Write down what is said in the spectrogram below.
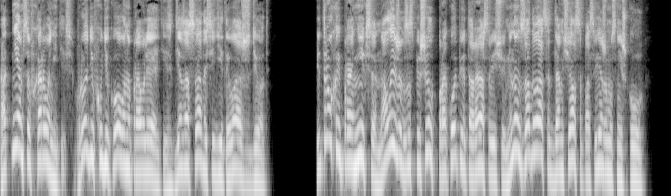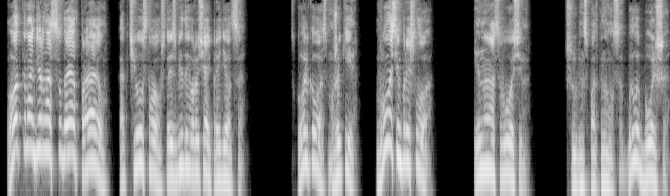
От немцев хоронитесь. Вроде в Худякова направляетесь, где засада сидит и вас ждет. Петруха и проникся, на лыжах заспешил к Прокопию Тарасовичу, минут за двадцать домчался по свежему снежку. Вот командир нас сюда и отправил, как чувствовал, что из беды выручать придется. Сколько у вас, мужики? Восемь пришло. И нас восемь. Шубин споткнулся. Было больше.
